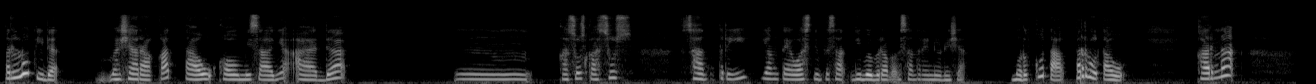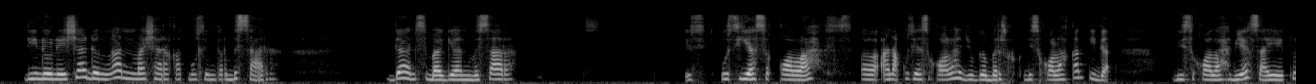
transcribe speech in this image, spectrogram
Perlu tidak masyarakat tahu kalau misalnya ada hmm, kasus-kasus hmm, santri yang tewas di, pesan, di beberapa pesantren Indonesia? Menurutku tak perlu tahu. Karena di Indonesia dengan masyarakat muslim terbesar dan sebagian besar usia sekolah uh, anak usia sekolah juga disekolahkan tidak di sekolah biasa yaitu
